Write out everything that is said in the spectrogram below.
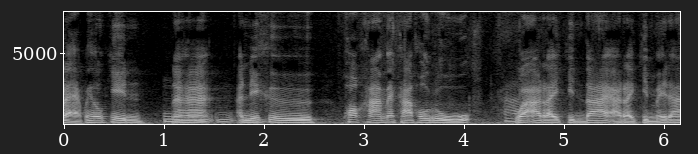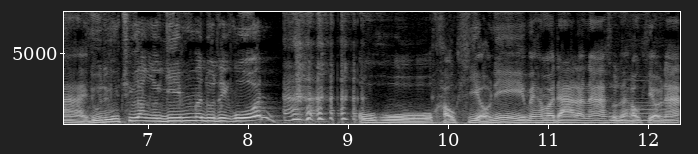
ปลกๆไปให้เขากินนะฮะอืมอืมอืมอันนี้คือพ่อค้าแม่ค้าเขารู้ค่ะว่าอะไรกินได้อะไรกินไม่ได้ ดูดูเชื่องยิ้มมาดูสิคุณโอ้โหเขาเขียวนี่ไม่ธรรมดาแล้วนะส่วนแต่เขาเขียวนะ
